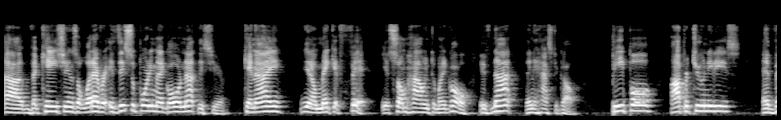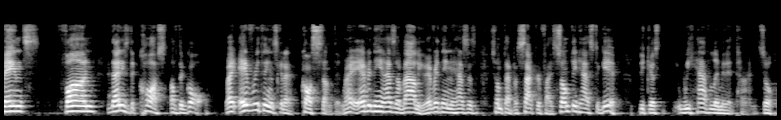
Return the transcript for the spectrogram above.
uh, vacations, or whatever. Is this supporting my goal or not this year? Can I, you know, make it fit somehow into my goal? If not, then it has to go. People, opportunities, events, fun, that is the cost of the goal right? Everything is going to cost something, right? Everything has a value. Everything has a, some type of sacrifice. Something has to give because we have limited time. So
